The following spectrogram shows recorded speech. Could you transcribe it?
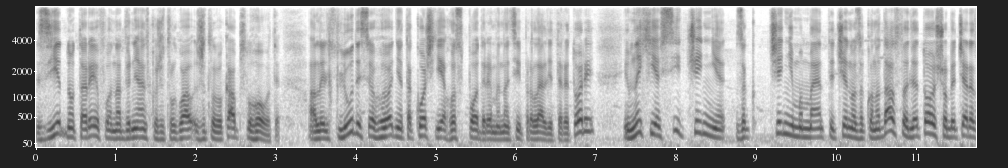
згідно тарифу надвірнянського житловика обслуговувати. Але люди сьогодні також є господарями на цій прилеглій території, і в них є всі чинні, чинні моменти чинного законодавства для того, щоб через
